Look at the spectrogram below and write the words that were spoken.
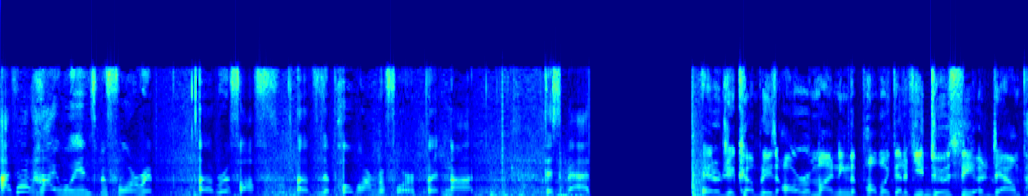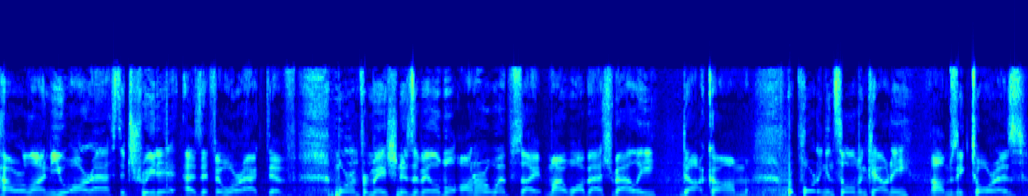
I've had high winds before, rip uh, roof off of the pole barn before, but not this bad. Energy companies are reminding the public that if you do see a down power line, you are asked to treat it as if it were active. More information is available on our website, mywabashvalley.com. Reporting in Sullivan County, I'm Zeke Torres.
